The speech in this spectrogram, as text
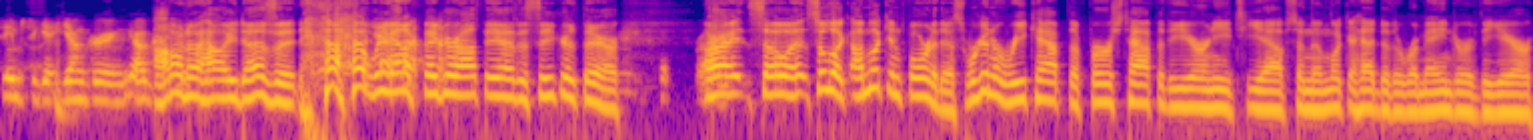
seems to get younger and younger. I don't know how he does it. we got to figure out the uh, the secret there. Right. All right, so uh, so look, I'm looking forward to this. We're going to recap the first half of the year in ETFs, and then look ahead to the remainder of the year.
